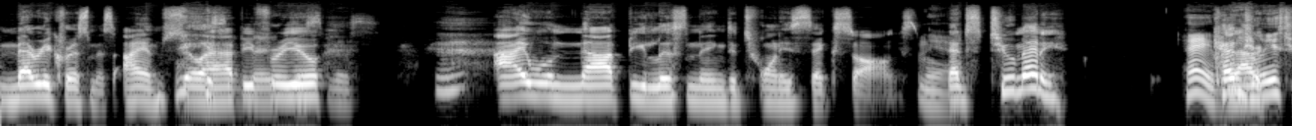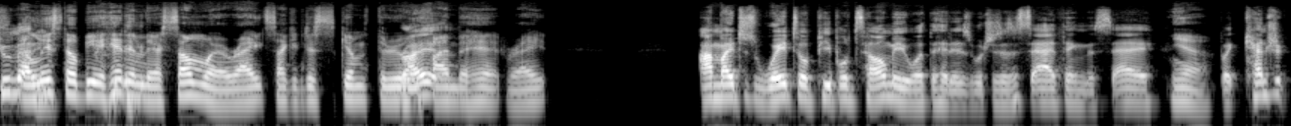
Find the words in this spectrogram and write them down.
Merry Christmas. I am so happy for you. Christmas. I will not be listening to 26 songs. Yeah. That's too many. Hey, but at least at least there'll be a hit in there somewhere, right? So I can just skim through Right? and find the hit, right? I might just wait till people tell me what the hit is, which is a sad thing to say. Yeah. But Kendrick,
